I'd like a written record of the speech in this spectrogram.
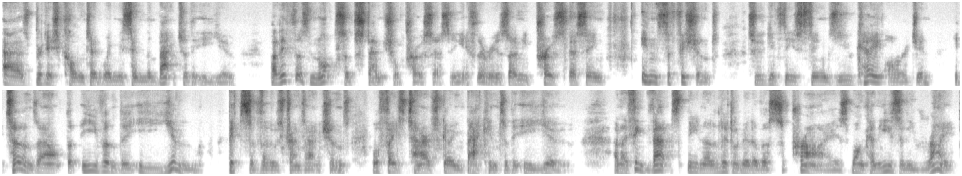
as British content when we send them back to the EU. But if there's not substantial processing, if there is only processing insufficient to give these things UK origin, it turns out that even the EU bits of those transactions will face tariffs going back into the EU. And I think that's been a little bit of a surprise. One can easily write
